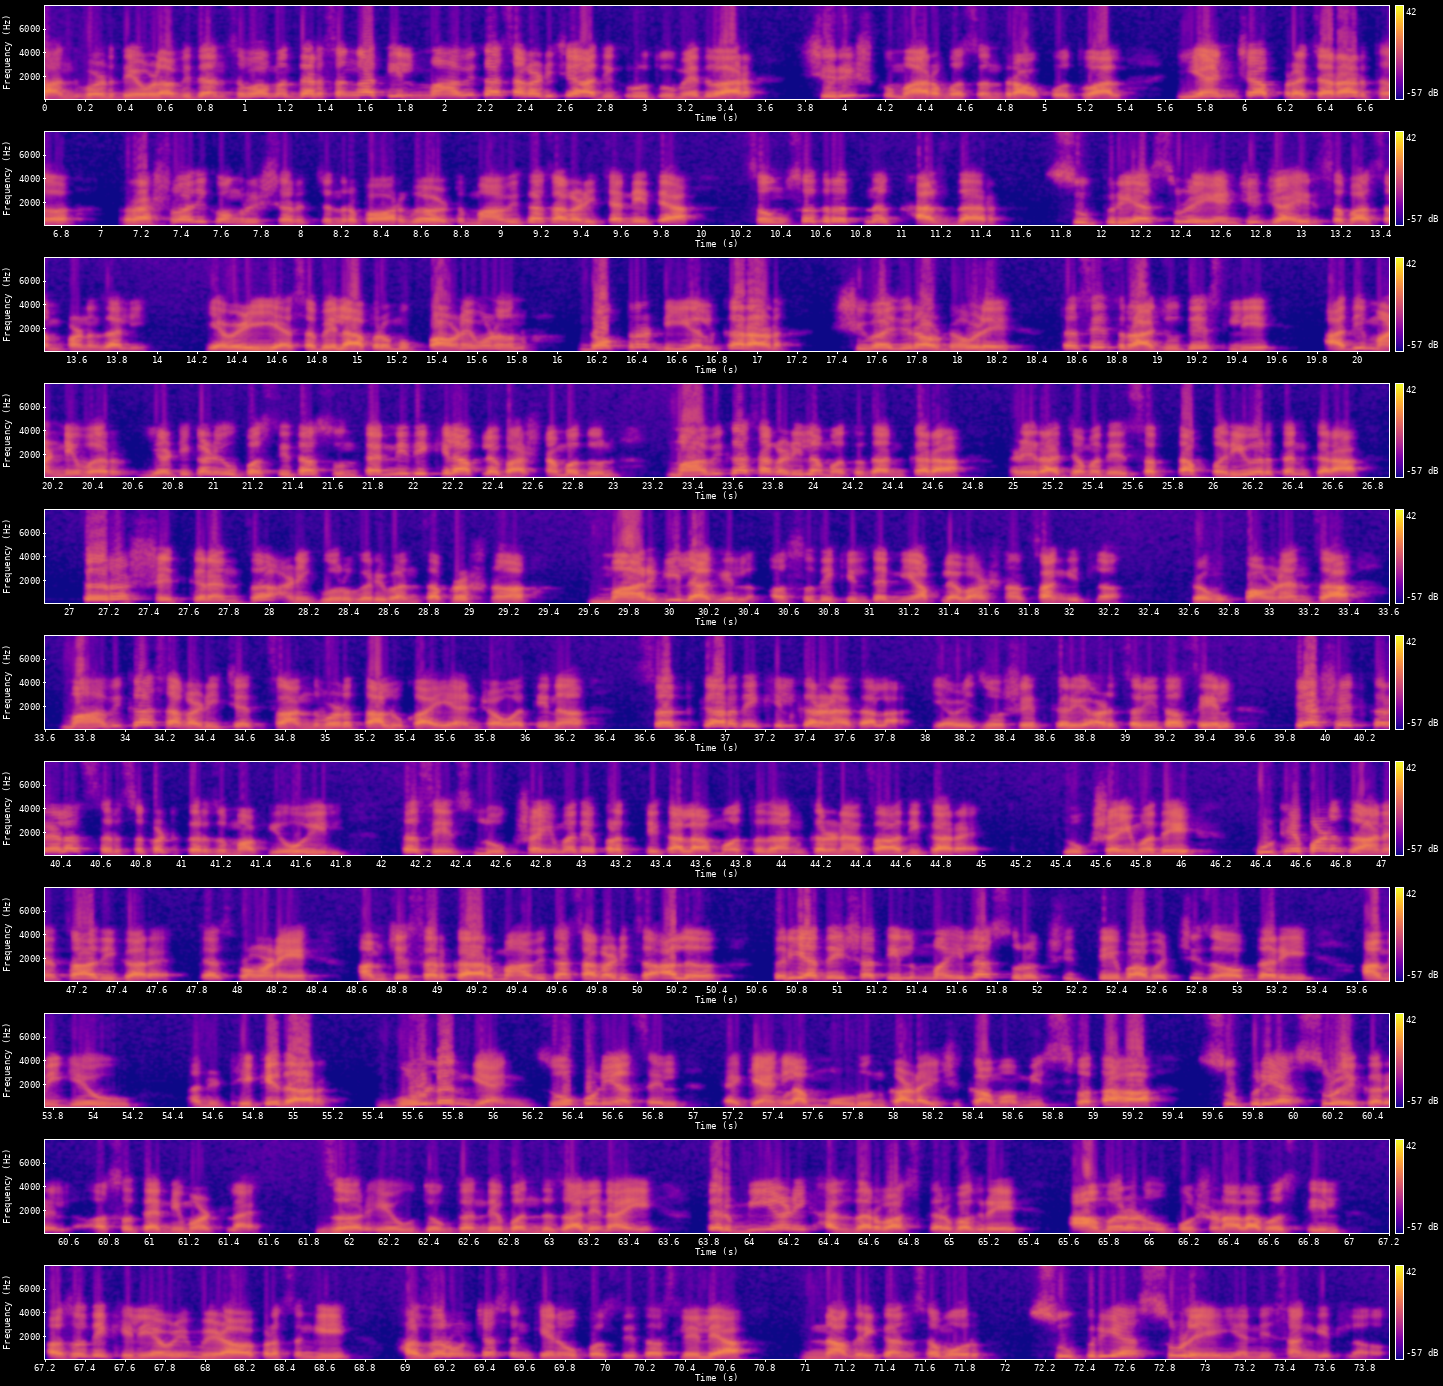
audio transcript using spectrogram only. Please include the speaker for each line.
Speaker 1: चांदवड देवळा विधानसभा मतदारसंघातील महाविकास आघाडीचे अधिकृत उमेदवार शिरीष कुमार वसंतराव कोतवाल यांच्या प्रचारार्थ राष्ट्रवादी काँग्रेस शरदचंद्र पवार गट महाविकास आघाडीच्या नेत्या संसदरत्न खासदार सुप्रिया सुळे यांची जाहीर सभा संपन्न झाली. यावेळी या सभेला प्रमुख पाहुणे म्हणून doctor D L Karad Shivajirao Dhawale तसेच राजू देसले आदी मान्यवर या ठिकाणी उपस्थित असून त्यांनी देखील आपल्या भाषणामधून महाविकास आघाडीला मतदान करा आणि राज्यामध्ये सत्ता परिवर्तन करा. तरच शेतकऱ्यांचा आणि गोरगरिबांचा प्रश्न मार्गी लागेल असं देखील त्यांनी आपल्या भाषणात सांगितलं. प्रमुख पाहुण्यांचा महाविकास आघाडीचे चांदवड तालुका यांच्या वतीनं सत्कार देखील करण्यात आला. यावेळी जो शेतकरी अडचणीत असेल त्या शेतकऱ्याला सरसकट कर्जमाफी होईल तसेच लोकशाहीमध्ये प्रत्येकाला मतदान करण्याचा अधिकार आहे. लोकशाहीमध्ये कुठे पण जाण्याचा अधिकार आहे. त्याचप्रमाणे आमचे सरकार महाविकास आघाडीचं आलं तर या देशातील महिला सुरक्षिततेबाबतची जबाबदारी आम्ही घेऊ आणि ठेकेदार गोल्डन गँग जो कोणी असेल त्या गँगला मोडून काढायची कामं मी स्वतः सुप्रिया सुळे करेल असं त्यांनी म्हटलंय. जर हे उद्योगधंदे बंद झाले नाही तर मी आणि खासदार भास्कर बगरे आमरण उपोषणाला बसतील असं देखील यावेळी मेळाव्याप्रसंगी हजारोंच्या संख्येने उपस्थित असलेल्या नागरिकांसमोर सुप्रिया सुळे यांनी सांगितलं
